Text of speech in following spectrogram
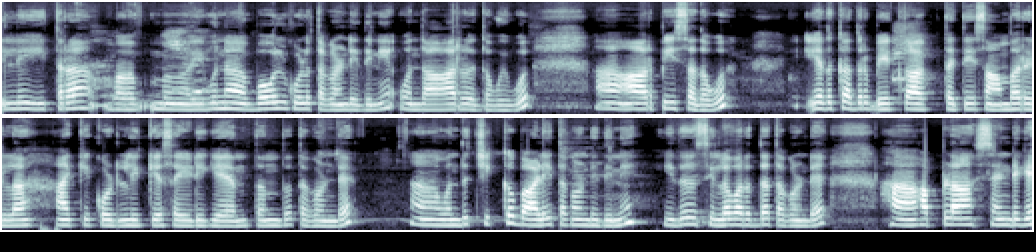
ಇಲ್ಲಿ ಈ ಥರ ಇವನ್ನ ಬೌಲ್ಗಳು ತಗೊಂಡಿದ್ದೀನಿ. ಒಂದು ಆರು ಅದಾವು ಇವು. ಆರು ಪೀಸ್ ಅದಾವು. ಎದಕ್ಕಾದ್ರೂ ಬೇಕಾಗ್ತೈತಿ ಸಾಂಬಾರೆಲ್ಲ ಹಾಕಿ ಕೊಡಲಿಕ್ಕೆ ಸೈಡಿಗೆ ಅಂತಂದು ತಗೊಂಡೆ. ಒಂದು ಚಿಕ್ಕ ಬಾಳೆ ತಗೊಂಡಿದ್ದೀನಿ. ಇದು ಸಿಲ್ವರ್ದ ತಗೊಂಡೆ. ಹಪ್ಪಳ ಸಂಡಿಗೆ,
